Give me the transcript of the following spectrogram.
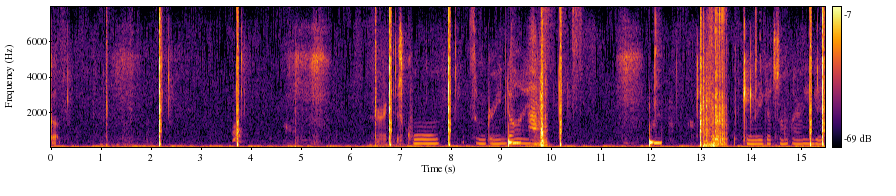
back up. Alright, that's cool. Some green dye. Okay, we got some iron ingots.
